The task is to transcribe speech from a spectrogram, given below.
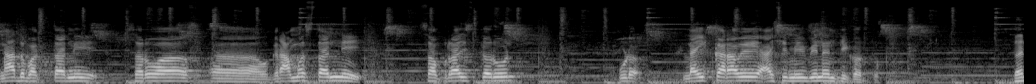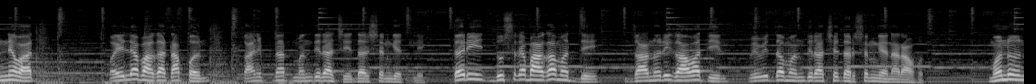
नादभक्तांनी सर्व ग्रामस्थांनी सरप्राईज करून पुढं लाईक करावे अशी मी विनंती करतो. धन्यवाद. पहिल्या भागात आपण कानिपनाथ मंदिराचे दर्शन घेतले. तरी दुसऱ्या भागामध्ये जानोरी गावातील विविध मंदिराचे दर्शन घेणार आहोत. म्हणून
